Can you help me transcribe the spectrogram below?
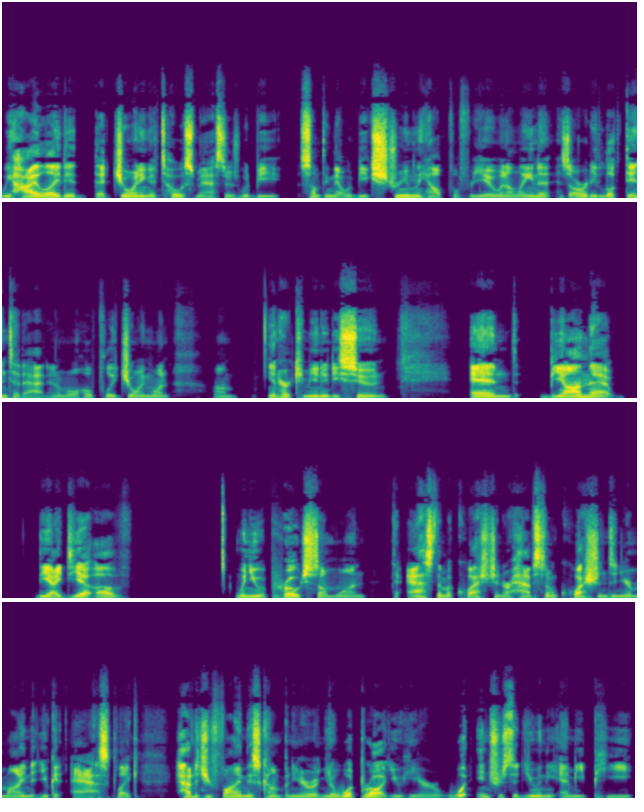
We highlighted that joining a Toastmasters would be something that would be extremely helpful for you. And Elena has already looked into that and will hopefully join one um, in her community soon. And beyond that, the idea of when you approach someone to ask them a question or have some questions in your mind that you could ask, like, how did you find this company? Or, you know, what brought you here? What interested you in the MEP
